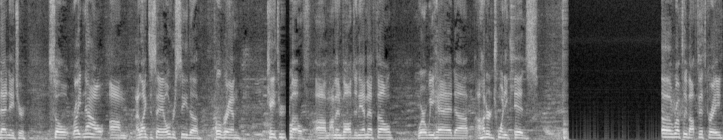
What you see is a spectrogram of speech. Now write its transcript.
that nature. So right now, um, I like to say I oversee the program K through 12. Um, I'm involved in the MFL where we had uh, 120 kids, uh, roughly about fifth grade,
